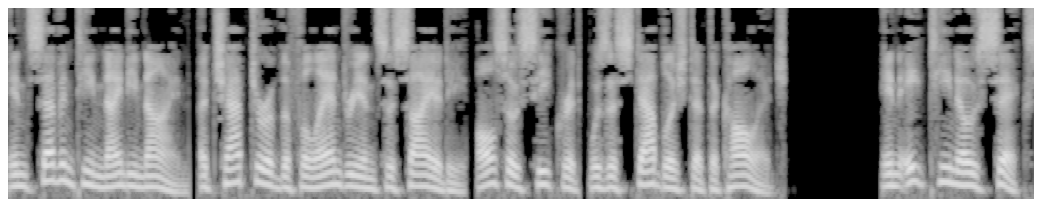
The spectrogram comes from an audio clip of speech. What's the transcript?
In 1799, a chapter of the Philandrian Society, also secret, was established at the college. In 1806,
